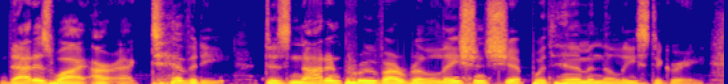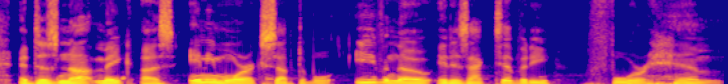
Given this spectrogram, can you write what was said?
That is why our activity does not improve our relationship with Him in the least degree. It does not make us any more acceptable, even though it is activity for Him.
